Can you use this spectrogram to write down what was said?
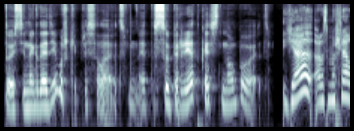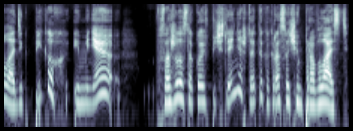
То есть иногда девушки присылают. Это супер редкость, но бывает. Я размышляла о дикпиках, и мне сложилось такое впечатление, что это как раз очень про власть.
